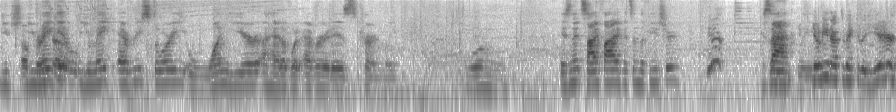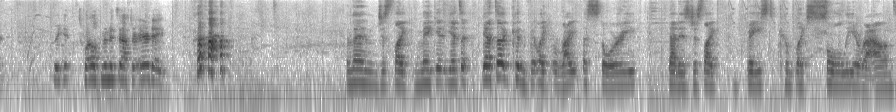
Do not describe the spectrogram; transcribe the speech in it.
You ch- Oh, you make uh, it. You make every story one year ahead of whatever it is currently. Whoa. Isn't it sci-fi if it's in the future? Yeah. Exactly. You don't even have to make it a year. Make it 12 minutes after air date. and then just like make it. You have to. You have to conv- like write a story that is just like based com- like solely around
